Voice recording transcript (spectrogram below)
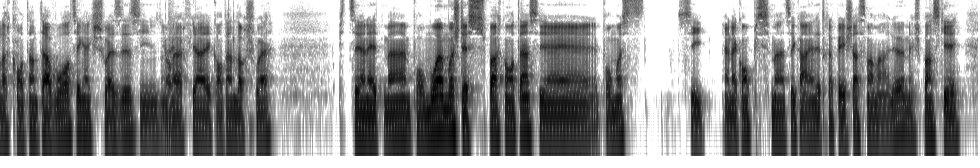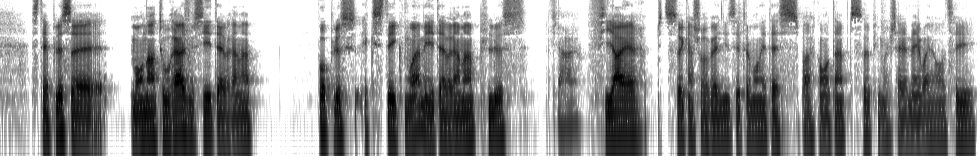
l'air contents de t'avoir. Tu sais, quand ils choisissent, ils, ils ont l'air fiers et contents de leur choix. Puis, tu sais, honnêtement, pour moi, moi, j'étais super content. C'est un- pour moi, c'est- un accomplissement, tu sais, quand même, d'être repêché à ce moment-là. Mais je pense que c'était plus... euh, mon entourage aussi était vraiment pas plus excité que moi, mais était vraiment plus Fier. fier puis tout ça quand je suis revenu tout le monde était super content puis tout ça puis moi j'étais mais voyons tu sais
